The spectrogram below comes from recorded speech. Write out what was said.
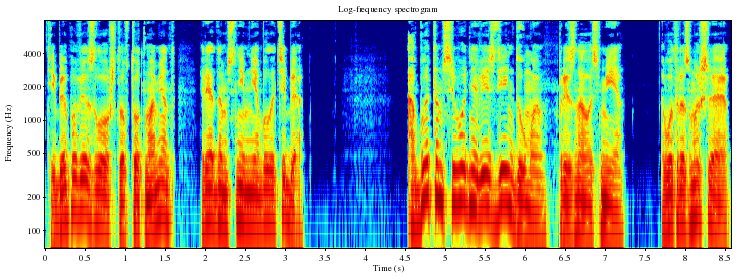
Тебе повезло, что в тот момент рядом с ним не было тебя. «Об этом сегодня весь день думаю», — призналась Мия. «Вот размышляю,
